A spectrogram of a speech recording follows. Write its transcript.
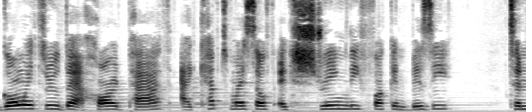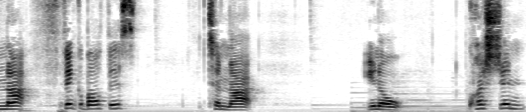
going through that hard path, I kept myself extremely fucking busy to not think about this, to not, you know, question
